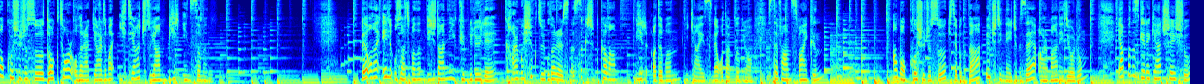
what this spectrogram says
Amok koşucusu doktor olarak yardıma ihtiyaç duyan bir insanın ve ona el uzatmanın vicdanlı yükümlülüğüyle karmaşık duygular arasında sıkışıp kalan bir adamın hikayesine odaklanıyor. Stefan Zweig'ın Amok Koşucusu kitabını da 3 dinleyicimize armağan ediyorum. Yapmanız gereken şey şu,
